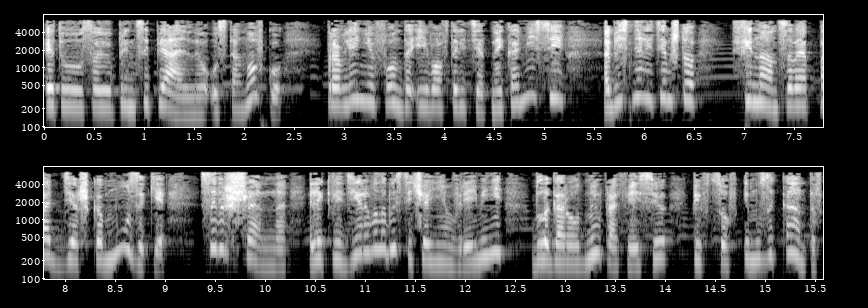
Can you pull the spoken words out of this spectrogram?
Эту свою принципиальную установку – правление фонда и его авторитетные комиссии объясняли тем, что финансовая поддержка музыки совершенно ликвидировала бы с течением времени благородную профессию певцов и музыкантов,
